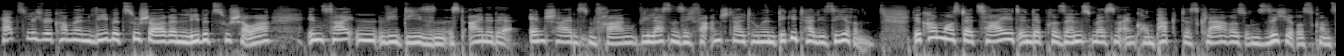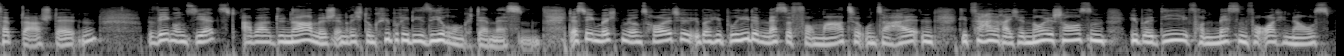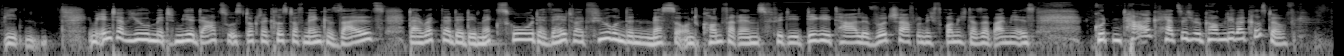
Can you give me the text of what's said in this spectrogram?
Herzlich willkommen, liebe Zuschauerinnen, liebe Zuschauer. In Zeiten wie diesen ist eine der entscheidendsten Fragen, wie lassen sich Veranstaltungen digitalisieren? Wir kommen aus der Zeit, in der Präsenzmessen ein kompaktes, klares und sicheres Konzept darstellten, bewegen uns jetzt aber dynamisch in Richtung Hybridisierung der Messen. Deswegen möchten wir uns heute über hybride Messeformate unterhalten, die zahlreiche neue Chancen über die von Messen vor Ort hinaus bieten. Im Interview mit mir dazu ist Dr. Christoph Menk Menke Salz, Director der Demexco, der weltweit führenden Messe und Konferenz für die digitale Wirtschaft. Und ich freue mich, dass er bei mir ist. Guten Tag, herzlich willkommen, lieber Christoph.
